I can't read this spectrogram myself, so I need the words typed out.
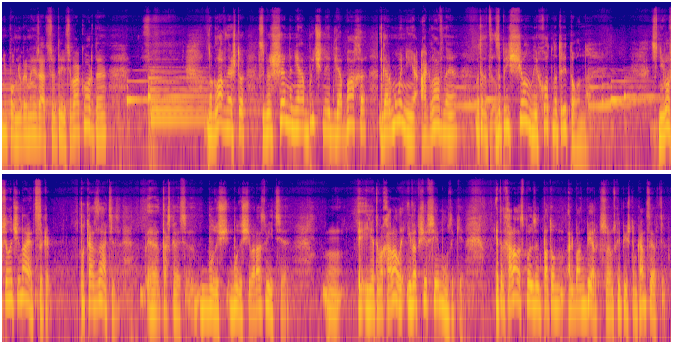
Не помню гармонизацию третьего аккорда. Но главное, что совершенно необычные для Баха гармонии, а главное, вот этот запрещенный ход на тритон. С него все начинается как показатель, э, так сказать, будущ, будущего развития и, и этого хорала, и вообще всей музыки. Этот хорал использует потом Альбан Берг в своем скрипичном концерте –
